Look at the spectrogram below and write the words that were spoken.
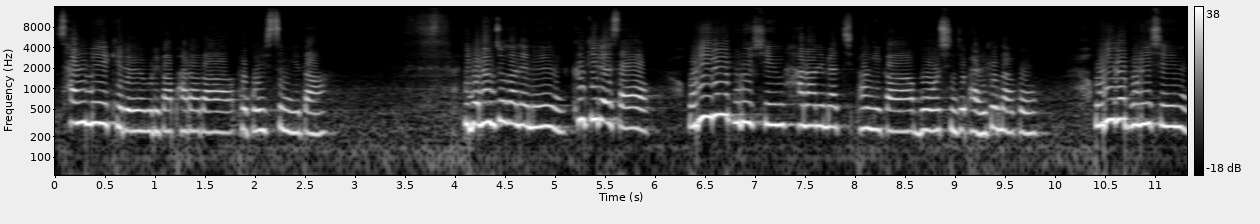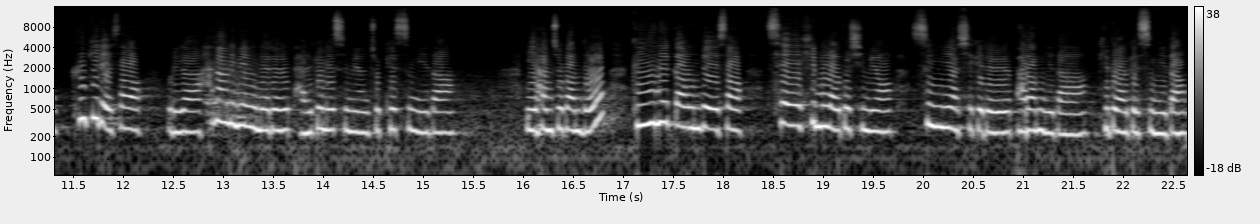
삶의 길을 우리가 바라다 보고 있습니다. 이번 한 주간에는 그 길에서 우리를 부르신 하나님의 지팡이가 무엇인지 발견하고 우리를 보내신 그 길에서 우리가 하나님의 은혜를 발견했으면 좋겠습니다. 이 한 주간도 그 은혜 가운데에서 새 힘을 얻으시며 승리하시기를 바랍니다. 기도하겠습니다.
